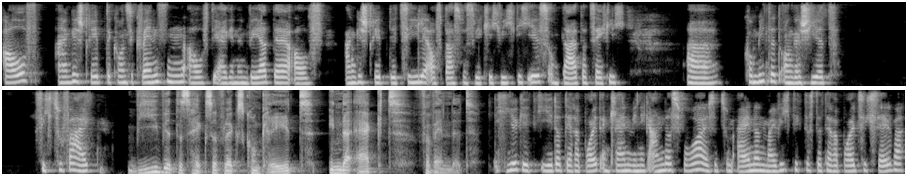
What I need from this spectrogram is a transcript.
auf angestrebte Konsequenzen, auf die eigenen Werte, auf angestrebte Ziele, auf das, was wirklich wichtig ist und da tatsächlich äh, committed, engagiert sich zu verhalten. Wie wird das Hexaflex konkret in der ACT verwendet? Hier geht jeder Therapeut ein klein wenig anders vor. Also zum einen mal wichtig, dass der Therapeut sich selber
